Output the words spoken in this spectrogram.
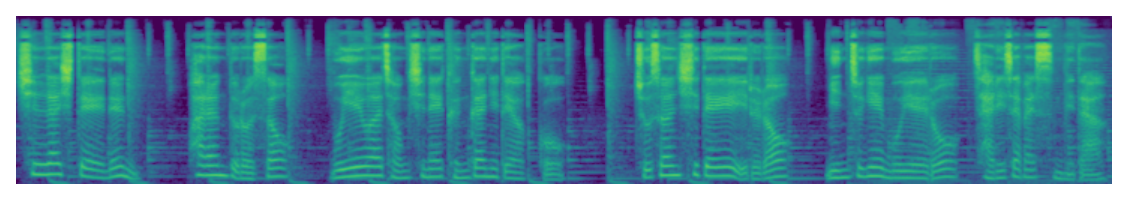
신라 시대에는 화랑도로서 무예와 정신의 근간이 되었고, 조선 시대에 이르러 민중의 무예로 자리 잡았습니다.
